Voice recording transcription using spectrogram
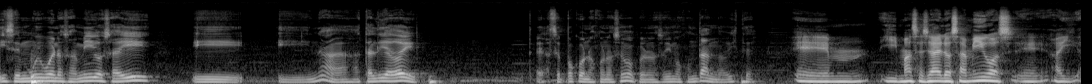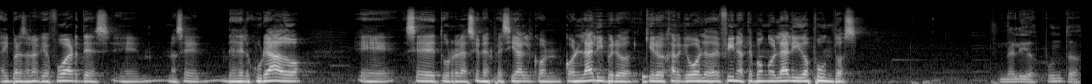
hice muy buenos amigos ahí y, y nada, hasta el día de hoy. eh, Hace poco nos conocemos, pero nos seguimos juntando, ¿viste? Eh, y más allá de los amigos, eh, hay, hay personajes fuertes, eh, no sé, desde el jurado. eh, sé de tu relación especial con, con Lali, pero quiero dejar que vos lo definas. Te pongo Lali dos puntos. Dale dos puntos.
